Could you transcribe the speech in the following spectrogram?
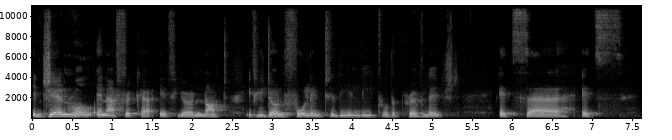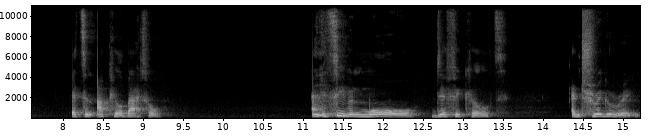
in general in Africa, if you're not, if you don't fall into the elite or the privileged, it's uh, it's it's an uphill battle, and it's even more difficult and triggering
